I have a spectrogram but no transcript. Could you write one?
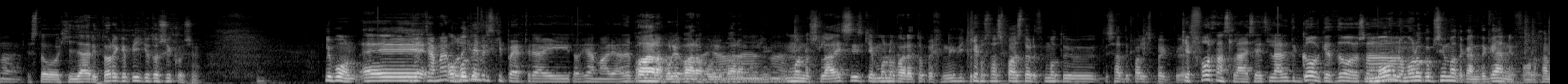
Ναι. στο χιλιάρι τώρα και πήγε και το σήκωσε. Λοιπόν, ε, Για- Για μένα πολύ οπότε- εκνευριστική παίχτρια η Τατιά Μαρία. Δεν μπορώ Πάρα να πολύ, βλέπω, πάρα ναι, πολύ, ναι, πάρα ναι, πολύ. ναι. Μόνο slices και μόνο βαρετό παιχνίδι και, Και- πώς θα σπάσει το ρυθμό του, της αντίπαλης Και παίκτριας. forehand slice έτσι, δηλαδή την κόβει και εδώ. Σαν... Μόνο, μόνο κοψίματα κάνει, δεν κάνει forehand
